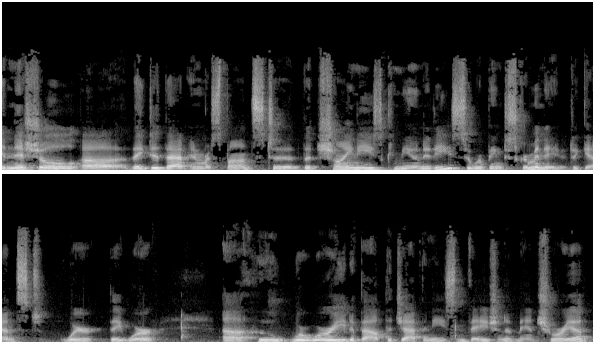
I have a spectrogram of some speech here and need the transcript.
initial, uh, they did that in response to the Chinese communities who were being discriminated against where they were, uh, who were worried about the Japanese invasion of Manchuria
